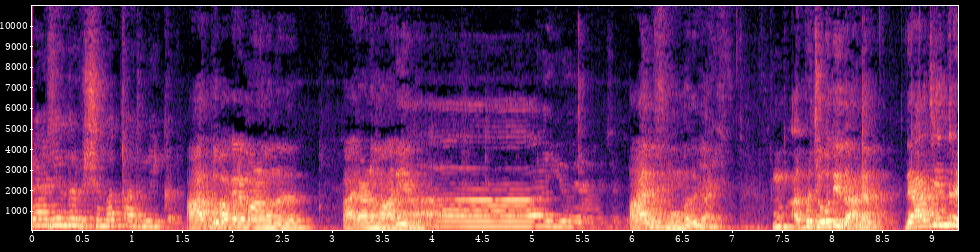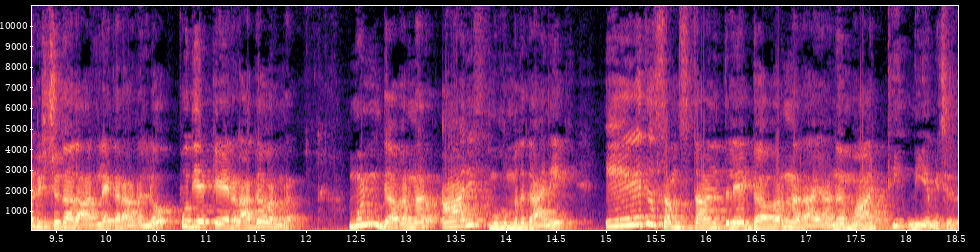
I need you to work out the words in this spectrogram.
രാജേന്ദ്ര വിശ്വനാഥ് ആർലേക്കൽ ആർക്ക് പകരമാണ് വന്നത്? ആരാണ് മാറിയത്. ആരിഫ് മുഹമ്മദ് ഖാൻ. ഉം, അപ്പൊ ചോദ്യം ഇതാണ്. രാജേന്ദ്ര വിശ്വനാഥ് ആഗ്ലേക്കർ ആണല്ലോ പുതിയ കേരള ഗവർണർ. മുൻ ഗവർണർ ആരിഫ് മുഹമ്മദ് ഖാനെ ഏത് സംസ്ഥാനത്തിലെ ഗവർണറായാണ് മാറ്റി നിയമിച്ചത്?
